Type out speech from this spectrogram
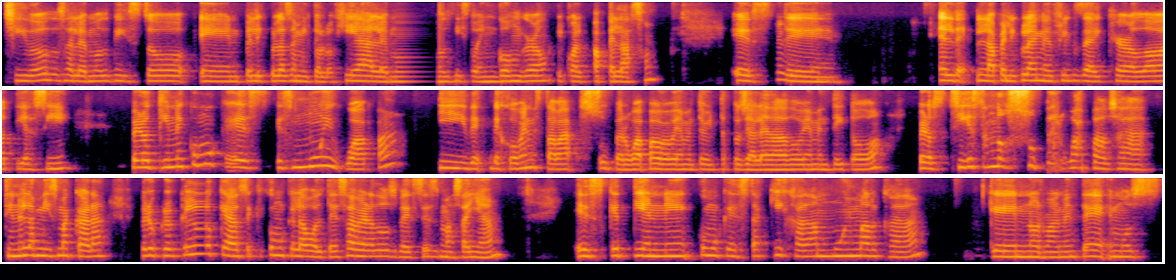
chidos, o sea, la hemos visto en películas de mitología, la hemos visto en Gone Girl, el cual papelazo. Este, el de, la película de Netflix de I Care a Lot y así, pero tiene como que es, es muy guapa y de, de joven estaba súper guapa, obviamente ahorita pues ya la edad obviamente y todo, pero sigue estando súper guapa, o sea, tiene la misma cara, pero creo que lo que hace que como que la voltees a ver dos veces más allá es que tiene como que esta quijada muy marcada, que normalmente hemos,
